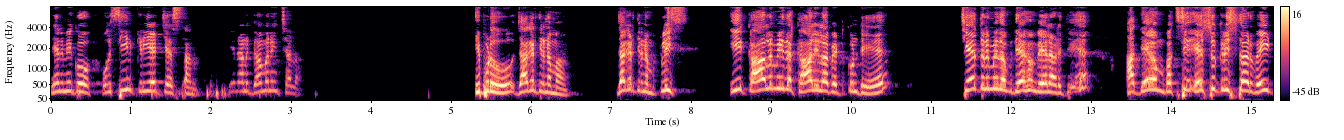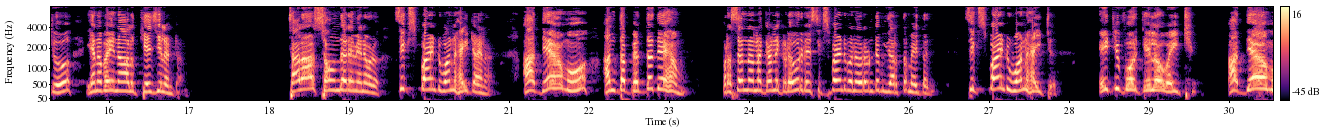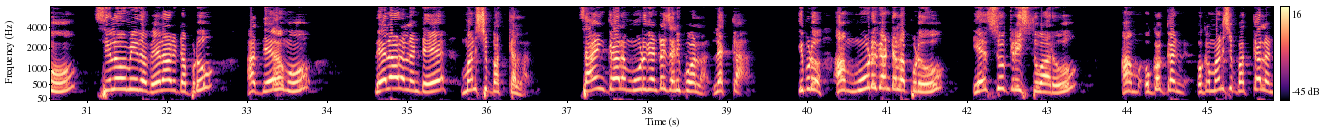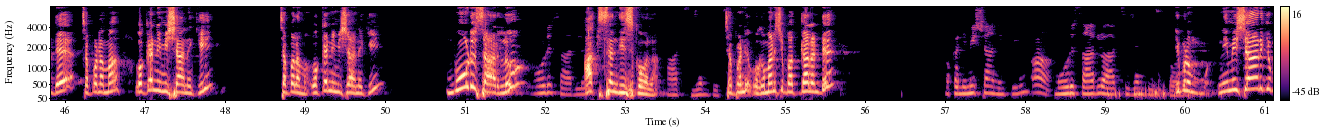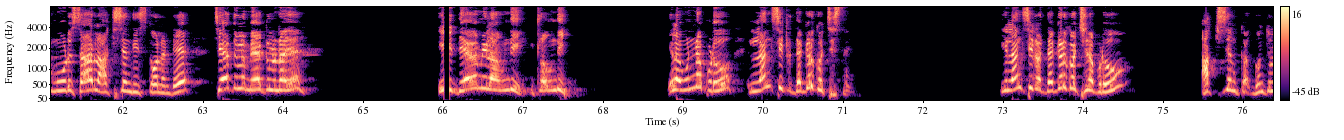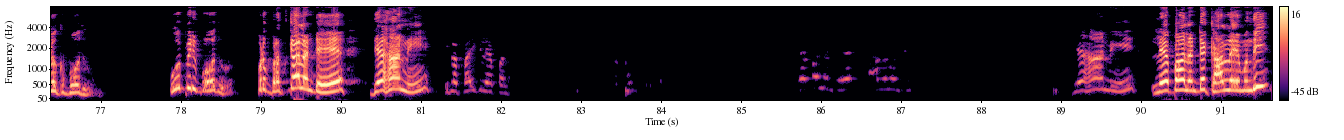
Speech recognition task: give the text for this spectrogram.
నేను మీకు ఒక సీన్ క్రియేట్ చేస్తాను. నేను నన్ను గమనించాలా? ఇప్పుడు జాగ్రత్త తినమ్మా జాగ్రత్త తినమ్మా ప్లీజ్ ఈ కాలు మీద కాలు ఇలా పెట్టుకుంటే చేతుల మీద దేహం వేలాడితే ఆ దేహం భక్సి యేసుక్రీస్తు వెయిట్ ఎనభై నాలుగు కేజీలు అంట చాలా సౌందర్యమైన వాడు సిక్స్ పాయింట్ వన్ హైట్ ఆయన. ఆ దేహము అంత పెద్ద దేహం. ప్రసన్న అన్న కన్నా ఇక్కడ ఎవరు సిక్స్ పాయింట్ వన్ ఎవరు ఉంటే మీకు అర్థమవుతుంది. Six point one height eighty four kilo weight ఆ దేహము శిలువ మీద వేలాడేటప్పుడు ఆ దేహము వేలాడాలంటే మనిషి బతకల్ల సాయంకాలం మూడు గంటలు చనిపోవాల లెక్క. ఇప్పుడు ఆ మూడు గంటలప్పుడు యేసుక్రీస్తు వారు ఆ ఒక్కొక్క ఒక మనిషి బతకాలంటే చెప్పడమ్మా ఒక నిమిషానికి చెప్పలమ్మా ఒక నిమిషానికి మూడు సార్లు మూడు సార్లు ఆక్సిజన్ తీసుకోవాలా. చెప్పండి ఒక మనిషి బతకాలంటే ఒక నిమిషానికి మూడు సార్లు ఆక్సిజన్ తీసుకో. ఇప్పుడు నిమిషానికి మూడు సార్లు ఆక్సిజన్ తీసుకోవాలంటే చేతుల్లో మేకులు ఉన్నాయే? ఈ దేహం ఇలా ఉంది ఇట్లా ఉంది. ఇలా ఉన్నప్పుడు లంగ్స్ ఇట్లా దగ్గరకు వచ్చేస్తాయి. ఈ లంగ్స్ ఇట్లా దగ్గరకు వచ్చినప్పుడు ఆక్సిజన్ గొంతులోకి పోదు. ఊపిరి పోదు. ఇప్పుడు బ్రతకాలంటే దేహాన్ని ఇట్లా పైకి లేపాలి. దేహాన్ని లేపాలంటే కాళ్ళలో ఏముంది?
